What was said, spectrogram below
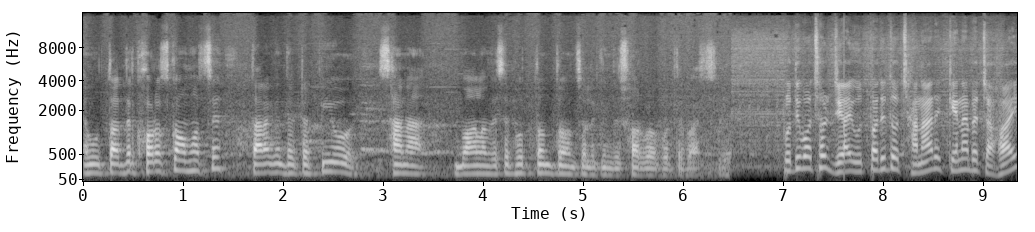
এবং তাদের খরচ কম হচ্ছে তারা কিন্তু একটা পিওর ছানা বাংলাদেশের প্রত্যন্ত অঞ্চলে কিন্তু সরবরাহ করতে পারছে। প্রতি বছর জেলায় উৎপাদিত ছানার কেনাবেচা হয়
